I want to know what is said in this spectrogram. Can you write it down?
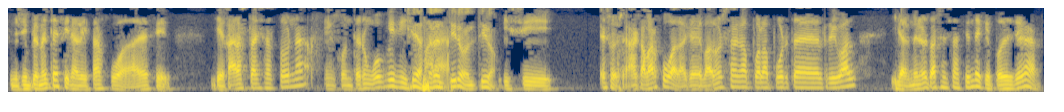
sino simplemente finalizar jugada. Es decir, llegar hasta esa zona, encontrar un hueco y Sí, disparar. hacer el tiro, el tiro. Y si, eso es, acabar jugada, que el balón salga por la puerta del rival y al menos da sensación de que puedes llegar.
